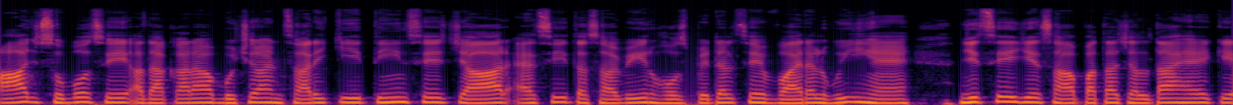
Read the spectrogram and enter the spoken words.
आज सुबह से अदाकारा बुशरा इंसारी की तीन से चार ऐसी तस्वीर हॉस्पिटल से वायरल हुई हैं, जिससे ये साफ़ पता चलता है कि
